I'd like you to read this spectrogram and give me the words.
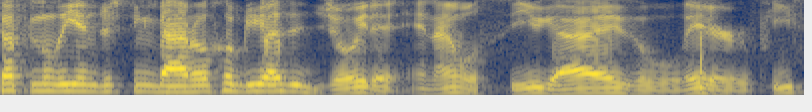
definitely interesting battle. Hope you guys enjoyed it, and I will see you guys later. Peace.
